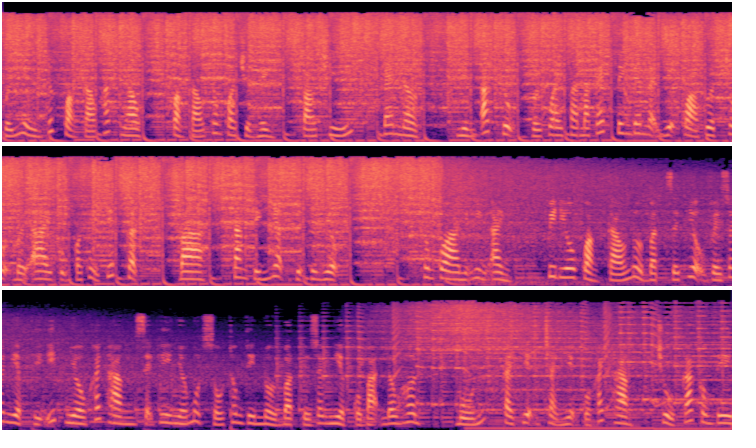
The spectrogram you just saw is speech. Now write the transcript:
với nhiều hình thức quảng cáo khác nhau, quảng cáo thông qua truyền hình, báo chí, banner, nhưng áp dụng với Wi-Fi marketing đem lại hiệu quả vượt trội bởi ai cũng có thể tiếp cận. 3. Tăng tính nhận diện thương hiệu. Thông qua những hình ảnh, video quảng cáo nổi bật giới thiệu về doanh nghiệp thì ít nhiều khách hàng sẽ ghi nhớ một số thông tin nổi bật về doanh nghiệp của bạn lâu hơn. 4. Cải thiện trải nghiệm của khách hàng, chủ các công ty,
